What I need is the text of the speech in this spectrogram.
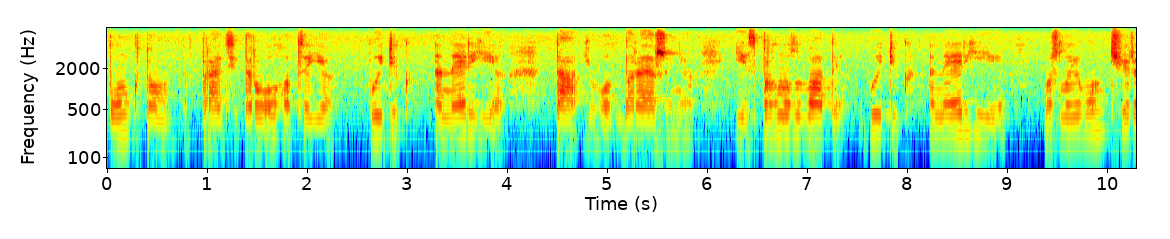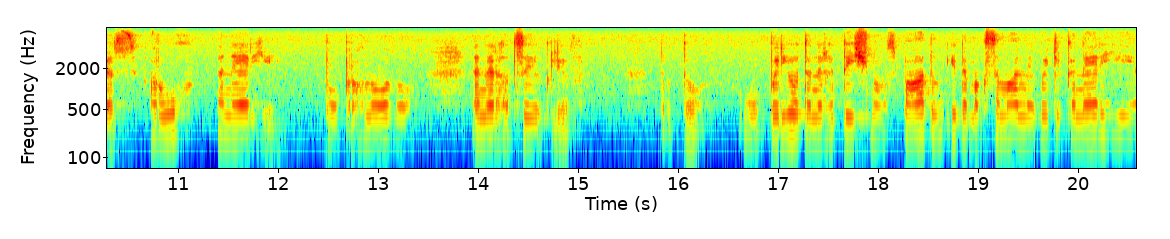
пунктом в праці таролога це є витік енергії та його збереження. І спрогнозувати витік енергії можливо через рух енергії по прогнозу енергоциклів. Тобто у період енергетичного спаду іде максимальний витік енергії,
